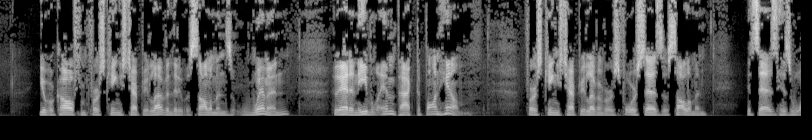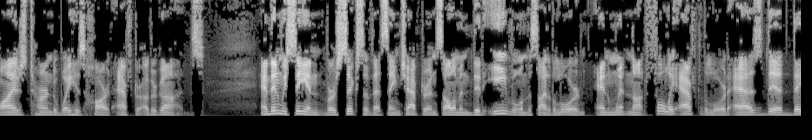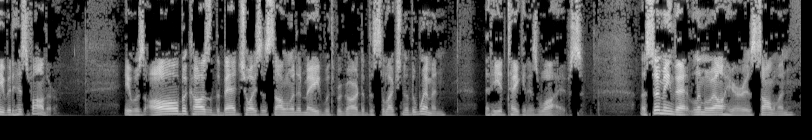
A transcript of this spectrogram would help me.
You'll recall from 1 Kings chapter 11 that it was Solomon's women who had an evil impact upon him. 1 Kings chapter 11 verse 4 says of Solomon, it says, His wives turned away his heart after other gods. And then we see in verse 6 of that same chapter, and Solomon did evil in the sight of the Lord, and went not fully after the Lord, as did David his father. It was all because of the bad choices Solomon had made with regard to the selection of the women that he had taken as wives. Assuming that Lemuel here is Solomon,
